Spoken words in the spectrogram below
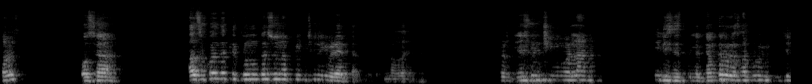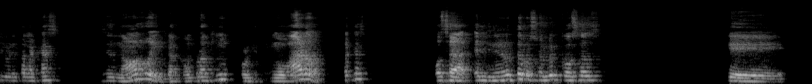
¿sabes? O sea, haz cuenta que tú no traes una pinche libreta, güey, no pero tienes un chingo de lana. Y dices, me tengo que regresar por mi pinche libreta a la casa. Dices, no, güey, la compro aquí porque tengo varo, ¿sacas? O sea, el dinero te resuelve cosas que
